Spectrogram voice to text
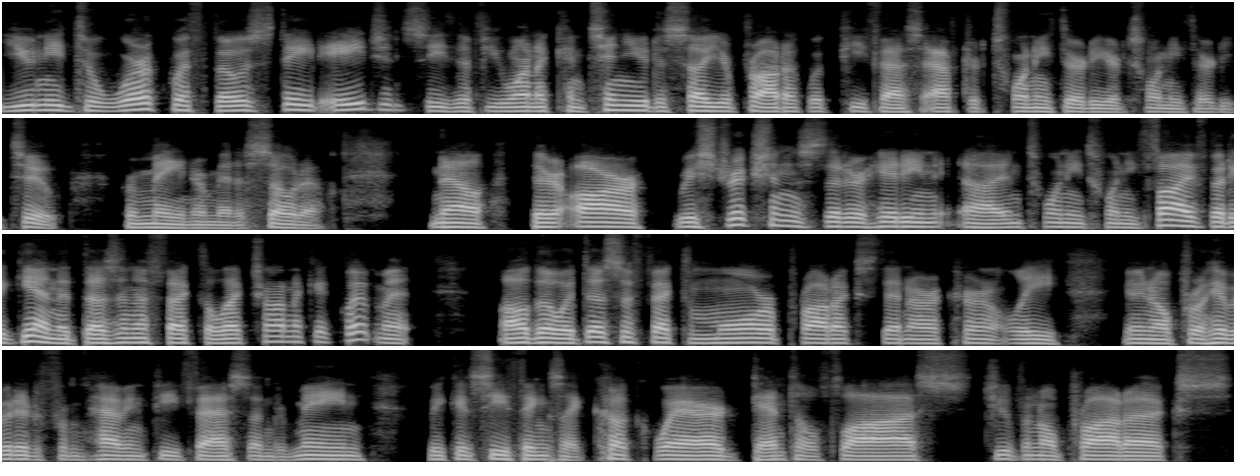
you need to work with those state agencies if you want to continue to sell your product with PFAS after 2030 or 2032 for Maine or Minnesota. Now, there are restrictions that are hitting uh, in 2025, but again, it doesn't affect electronic equipment, although it does affect more products than are currently, you know, prohibited from having PFAS under Maine. We can see things like cookware, dental floss, juvenile products,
